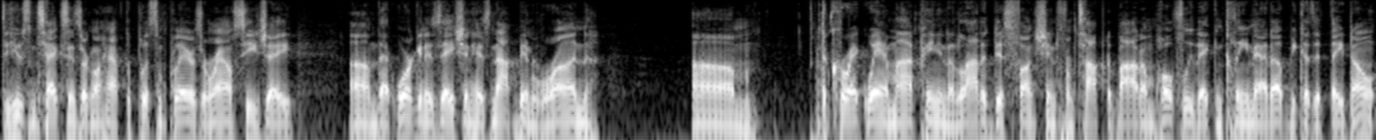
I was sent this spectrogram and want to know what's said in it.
The Houston Texans are going to have to put some players around CJ. Um, that organization has not been run um, the correct way, in my opinion. A lot of dysfunction from top to bottom. Hopefully, they can clean that up because if they don't,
